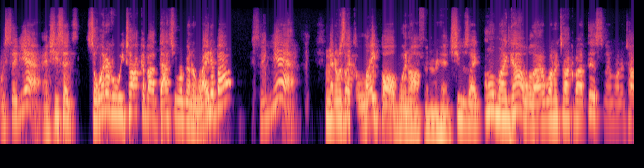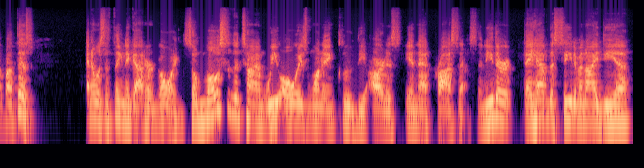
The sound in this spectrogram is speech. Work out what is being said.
We said, "Yeah." And she said, "So whatever we talk about, that's what we're going to write about." I said, "Yeah." and it was like a light bulb went off in her head. She was like, "Oh my god! Well, I want to talk about this, and I want to talk about this." And it was the thing that got her going. So most of the time, we always want to include the artist in that process, and either they have the seed of an idea,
